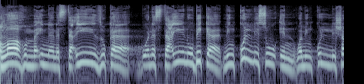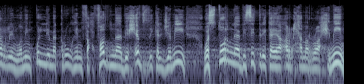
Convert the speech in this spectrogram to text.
اللهم إنا نستعيذك ونستعين بك من كل سوء ومن كل شر ومن كل مكروه فاحفظنا بحفظك الجميل واسترنا بسترك يا أرحم الراحمين.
